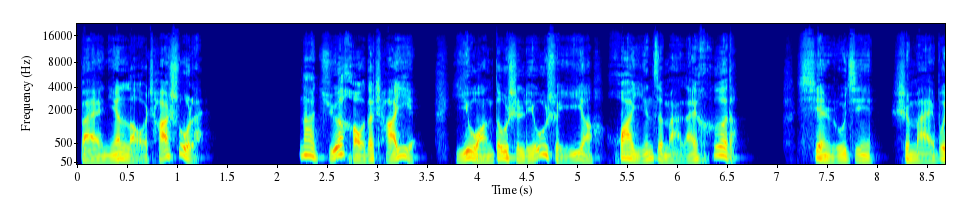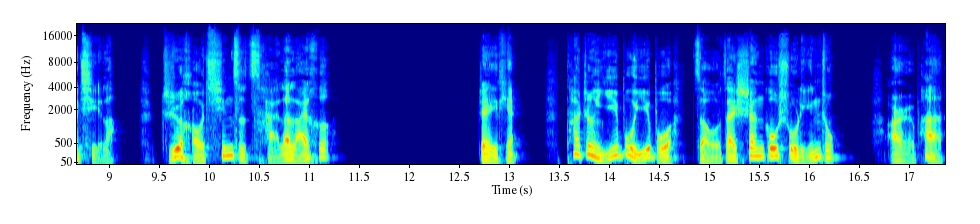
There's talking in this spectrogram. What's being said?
百年老茶树来。那绝好的茶叶，以往都是流水一样花银子买来喝的，现如今是买不起了，只好亲自采了来喝。这一天，他正一步一步走在山沟树林中，耳畔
